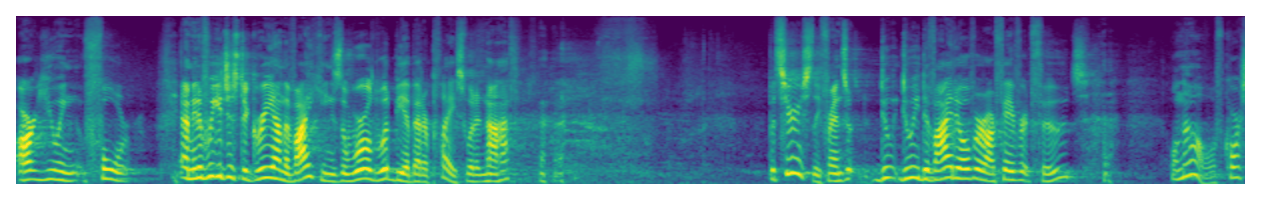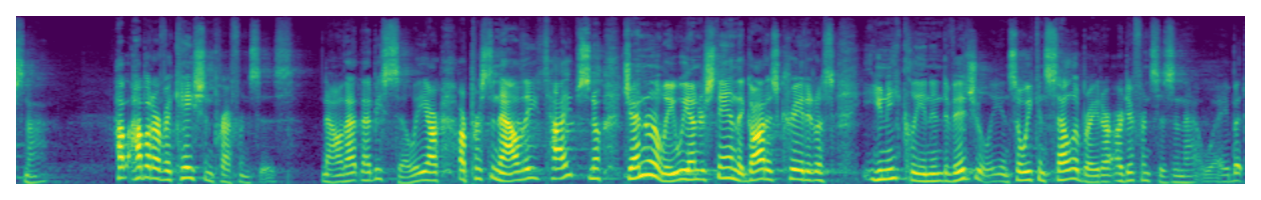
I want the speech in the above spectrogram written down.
arguing for? I mean, if we could just agree on the Vikings, the world would be a better place, would it not? But seriously, friends, do, do we divide over our favorite foods? well, no, of course not. How, how about our vacation preferences? No, that, that'd be silly. Our, our personality types? No, generally, we understand that God has created us uniquely and individually, and so we can celebrate our, our differences in that way. But,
